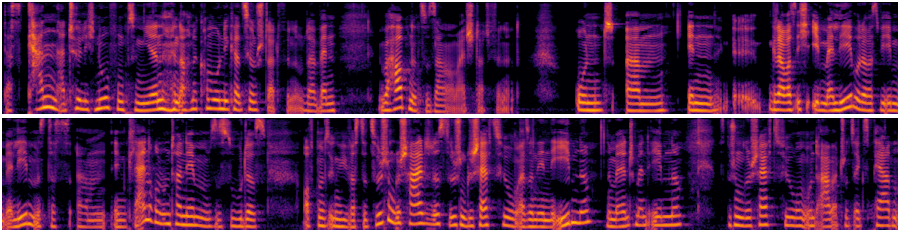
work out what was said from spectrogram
Das kann natürlich nur funktionieren, wenn auch eine Kommunikation stattfindet oder wenn überhaupt eine Zusammenarbeit stattfindet. Und ähm, in äh, genau was ich eben erlebe oder was wir eben erleben, ist, dass ähm, in kleineren Unternehmen ist es so, dass oftmals irgendwie was dazwischen geschaltet ist, zwischen Geschäftsführung, also eine Ebene, eine Management-Ebene, zwischen Geschäftsführung und Arbeitsschutzexperten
